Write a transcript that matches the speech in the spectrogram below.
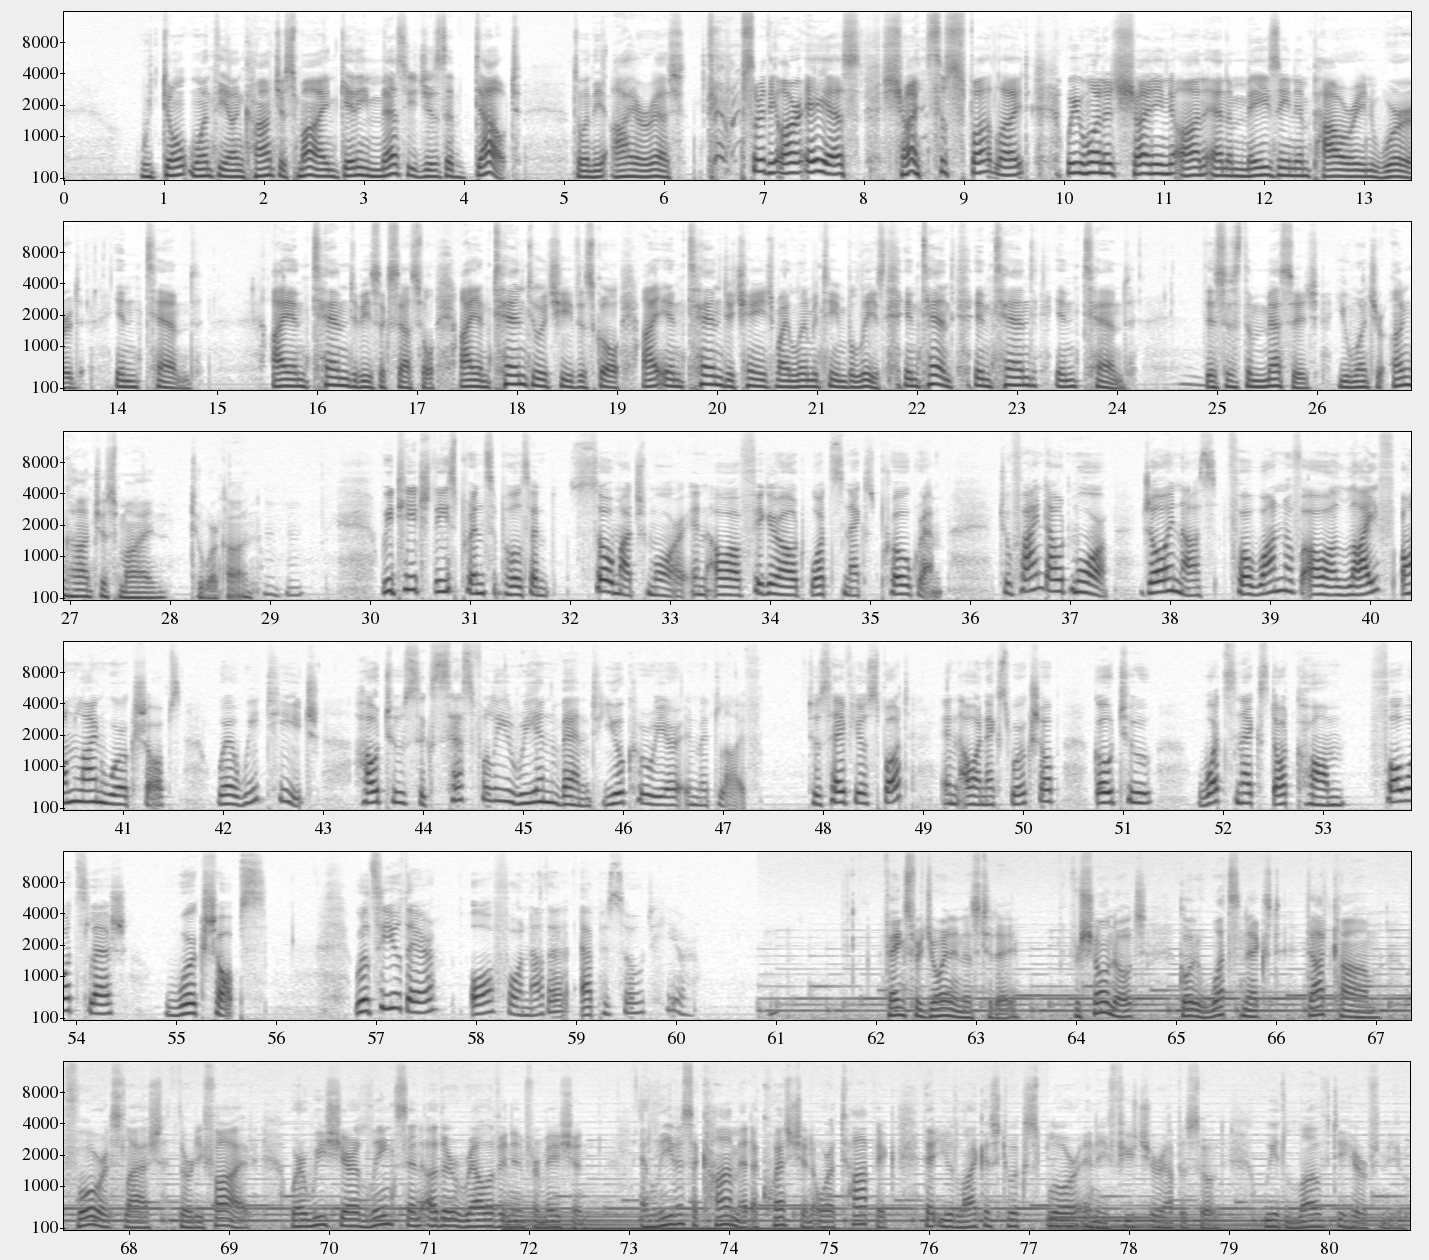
We don't want the unconscious mind getting messages of doubt. So when the IRS, sorry, the RAS shines the spotlight, we want it shining on an amazing, empowering word intend. I intend to be successful. I intend to achieve this goal. I intend to change my limiting beliefs. Intend, intend, intend. This is the message you want your unconscious mind to work on. Mm-hmm. We teach these principles and so much more in our Figure Out What's Next program. To find out more, join us for one of our live online workshops where we teach how to successfully reinvent your career in midlife. To save your spot in our next workshop, go to whatsnext.com forward slash workshops. We'll see you there or for another episode here. Thanks for joining us today. For show notes, go to whatsnext.com forward slash 35, where we share links and other relevant information. And leave us a comment, a question, or a topic that you'd like us to explore in a future episode. We'd love to hear from you.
